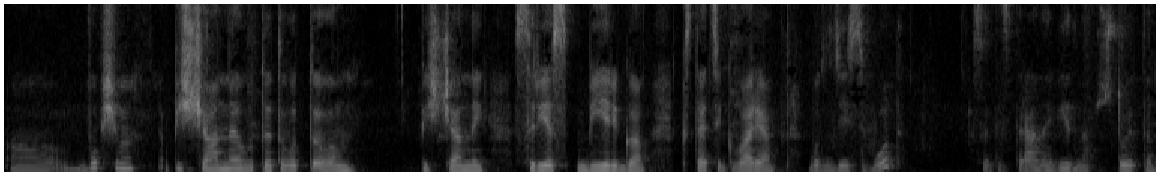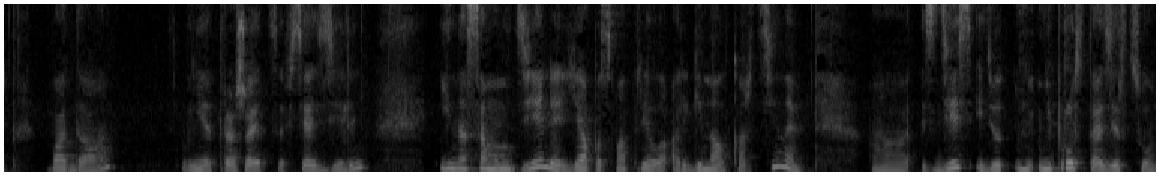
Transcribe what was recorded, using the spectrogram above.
А, в общем, песчаная вот эта вот эм, песчаный срез берега. Кстати говоря, вот здесь вот, с этой стороны видно, что это вода, в ней отражается вся зелень. И на самом деле я посмотрела оригинал картины, Здесь идет не просто озерцо,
